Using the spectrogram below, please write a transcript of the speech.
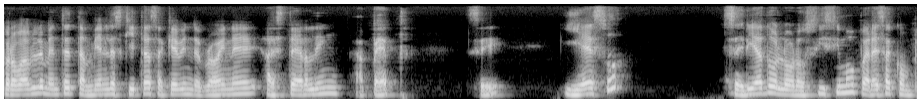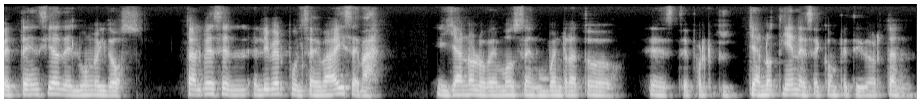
probablemente también les quitas a Kevin De Bruyne, a Sterling, a Pep, ¿sí? Y eso sería dolorosísimo para esa competencia del 1 y 2. Tal vez el, Liverpool se va y se va. Y ya no lo vemos en un buen rato, este, porque pues, ya no tiene ese competidor tan,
